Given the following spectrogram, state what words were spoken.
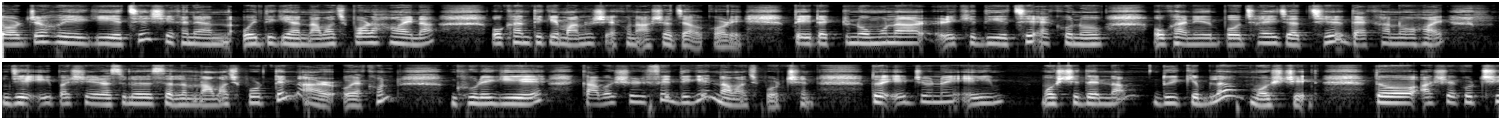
দরজা হয়ে গিয়েছে, সেখানে আর ওই দিকে আর নামাজ পড়া হয় না, ওখান থেকে মানুষ এখন আসা যাওয়া করে। তো এটা একটু নমুনা রেখে দিয়েছে, এখনও ওখানে বোঝাই যাচ্ছে, দেখানো হয় যে এই পাশে রাসুলুল্লাহ সাল্লাম নামাজ পড়তেন আর ও এখন ঘুরে গিয়ে কাবা শরীফের দিকে নামাজ পড়ছেন। তো এর জন্যই এই মসজিদের নাম দুই কেবলা মসজিদ। তো আশা করছি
